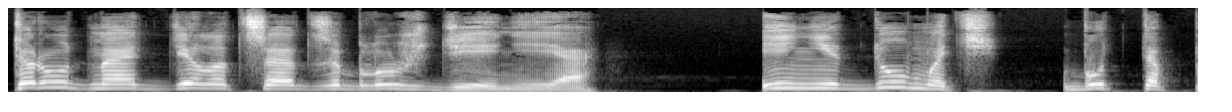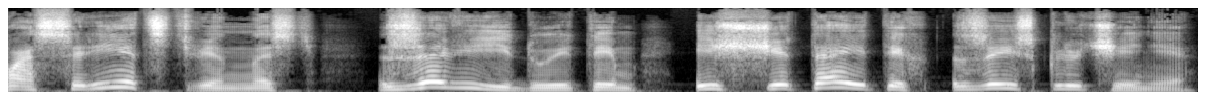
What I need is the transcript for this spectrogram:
трудно отделаться от заблуждения и не думать, будто посредственность завидует им и считает их за исключение.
